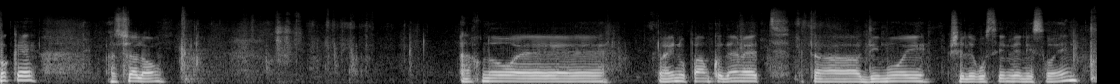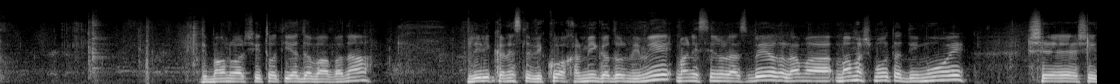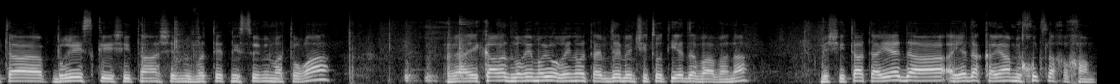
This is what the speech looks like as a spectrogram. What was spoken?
אוקיי, אז שלום. אנחנו אה, ראינו פעם קודמת את הדימוי של אירוסין ונישואין. דיברנו על שיטות ידע והבנה, בלי להיכנס לוויכוח על מי גדול ממי, מה ניסינו להסביר, למה, מה משמעות הדימוי ששיטה בריסק היא שיטה שמבטאת נישואים עם התורה, והעיקר הדברים היו, ראינו את ההבדל בין שיטות ידע והבנה, ושיטת הידע, הידע קיים מחוץ לחכם.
